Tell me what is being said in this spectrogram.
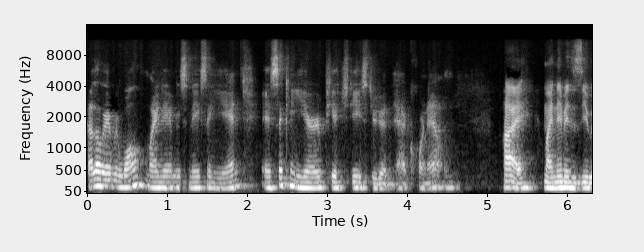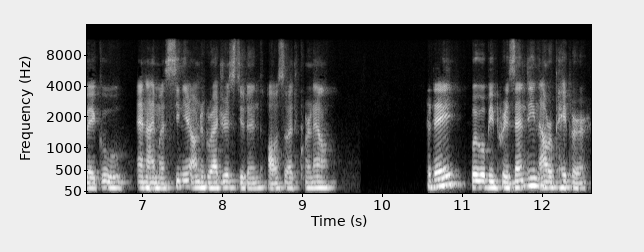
Hello, everyone. My name is Nathan Yan, a second year PhD student at Cornell. Hi, my name is Ziwei Gu, and I'm a senior undergraduate student also at Cornell. Today, we will be presenting our paper,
